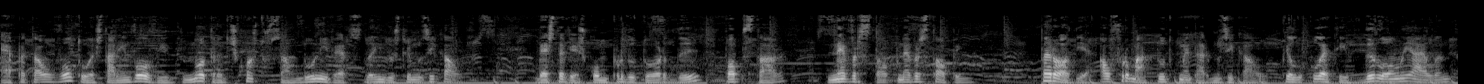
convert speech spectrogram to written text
Apatow voltou a estar envolvido noutra desconstrução do universo da indústria musical, desta vez como produtor de Popstar Never Stop Never Stopping. paródia ao formato do documentário musical pelo coletivo The Lonely Island,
